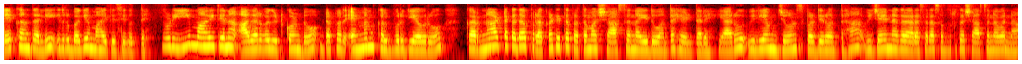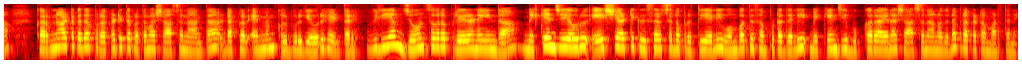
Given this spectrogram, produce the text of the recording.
ಲೇಖನದಲ್ಲಿ ಇದ್ರ ಬಗ್ಗೆ ಮಾಹಿತಿ ಸಿಗುತ್ತೆ. ನೋಡಿ, ಈ ಮಾಹಿತಿಯನ್ನು ಆಧಾರವಾಗಿ ಇಟ್ಕೊಂಡು ಡಾಕ್ಟರ್ ಎಂ ಎಂ ಕಲಬುರ್ಗಿ ಅವರು ಕರ್ನಾಟಕದ ಪ್ರಕಟಿತ ಪ್ರಥಮ ಶಾಸನ ಇದು ಅಂತ ಹೇಳ್ತಾರೆ. ಯಾರು? ವಿಲಿಯಂ ಜೋನ್ಸ್ ಬರೆದಿರುವಂತಹ ವಿಜಯನಗರ ಅರಸರ ಸಂಸ್ಕೃತ ಶಾಸನವನ್ನು ಕರ್ನಾಟಕದ ಪ್ರಕಟಿತ ಪ್ರಥಮ ಶಾಸನ ಅಂತ ಡಾಕ್ಟರ್ ಎಂ ಎಂ ಕಲಬುರ್ಗಿ ಅವರು ಹೇಳ್ತಾರೆ. ವಿಲಿಯಂ ಜೋನ್ಸ್ ಅವರ ಪ್ರೇರಣೆಯಿಂದ ಮೆಕೆಂಜಿ ಅವರು ಏಷಿಯಾಟಿಕ್ ರಿಸರ್ಚ್ ಅನ್ನೋ ಪ್ರತಿಯಲ್ಲಿ ಒಂಬತ್ತನೇ ಸಂಪುಟದಲ್ಲಿ ಮೆಕೆಂಜಿ ಬುಕ್ಕರಾಯನ ಶಾಸನ ಅನ್ನೋದನ್ನು ಪ್ರಕಟ ಮಾಡ್ತಾನೆ.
